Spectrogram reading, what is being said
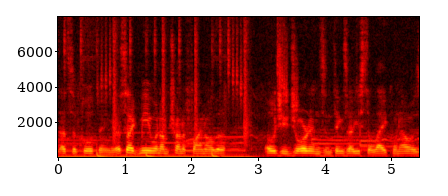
that's the cool thing. That's like me when i'm trying to find all the og jordans and things i used to like when i was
